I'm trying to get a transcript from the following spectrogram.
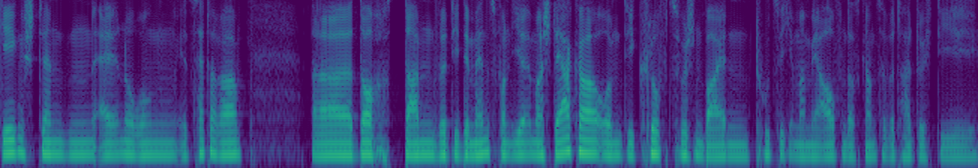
Gegenständen, Erinnerungen etc. Äh, doch dann wird die Demenz von ihr immer stärker und die Kluft zwischen beiden tut sich immer mehr auf und das Ganze wird halt durch, die,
